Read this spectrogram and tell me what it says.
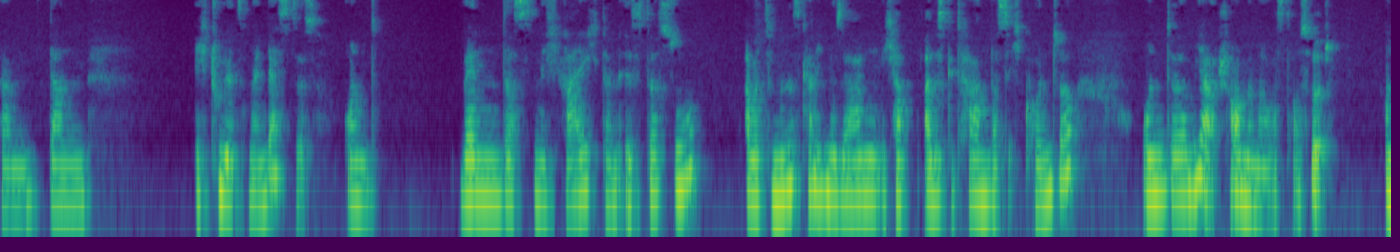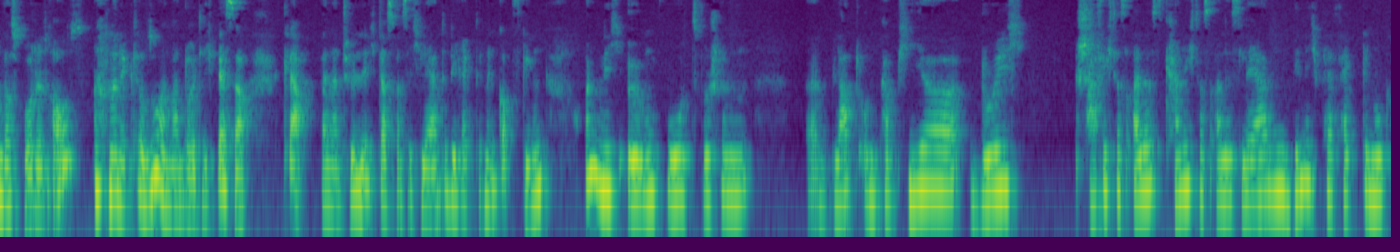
ähm, dann ich tue jetzt mein Bestes. Und wenn das nicht reicht, dann ist das so. Aber zumindest kann ich mir sagen, ich habe alles getan, was ich konnte. Und ähm, ja, schauen wir mal, was draus wird. Und was wurde draus? Meine Klausuren waren deutlich besser. Klar, weil natürlich das, was ich lernte, direkt in den Kopf ging und nicht irgendwo zwischen äh, Blatt und Papier durch schaffe ich das alles? Kann ich das alles lernen? Bin ich perfekt genug?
